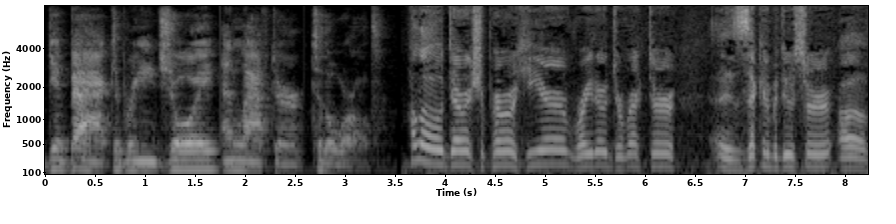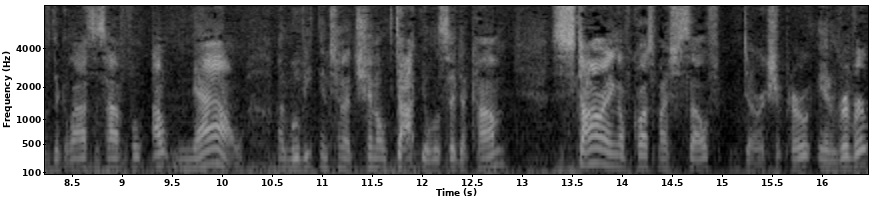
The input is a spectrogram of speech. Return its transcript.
get back to bringing joy and laughter to the world. Hello, Derek Shapiro here, writer, director, executive producer of The Glass is Half Full, out now on movieinternetchannel.ulisa.com, starring, of course, myself, Derek Shapiro, in River.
